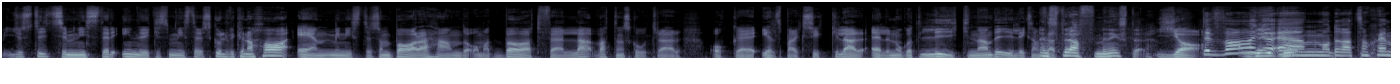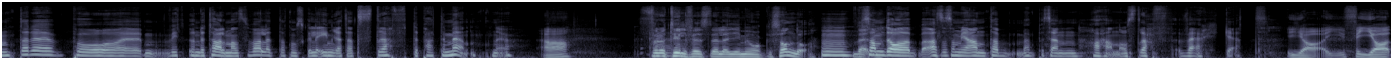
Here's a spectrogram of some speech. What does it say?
justitieminister, inrikesminister, skulle vi kunna ha en minister som bara har hand om att bötfälla vattenskotrar och eh, elsparkcyklar eller något liknande i liksom En att, straffminister. ja, Det var Det- ju det- en moderat som skämtade på, eh, under talmansvalet att de skulle inrätta ett straffdepartement nu. ja, För att tillfredsställa Jimmy Åkesson då. Mm, som då, alltså som jag antar sen har hand om straffverket. ja, för jag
